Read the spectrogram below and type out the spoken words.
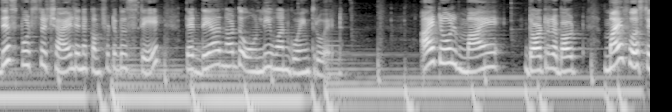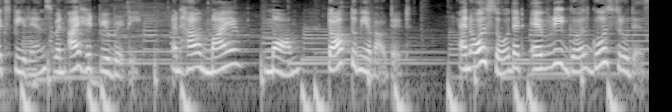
This puts the child in a comfortable state that they are not the only one going through it. I told my daughter about my first experience when I hit puberty and how my mom talked to me about it. And also that every girl goes through this,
